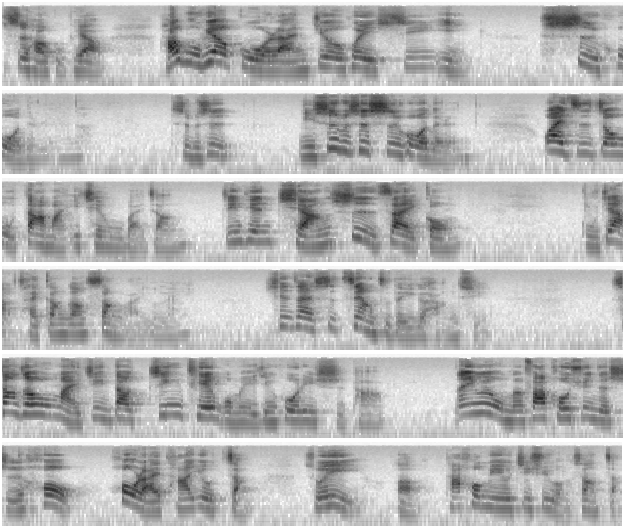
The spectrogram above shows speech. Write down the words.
是好股票，好股票果然就会吸引识货的人呢，是不是？你是不是识货的人？外资周五大买一千五百张，今天强势在攻，股价才刚刚上来而已。现在是这样子的一个行情。上周五买进到今天，我们已经获利十趴。那因为我们发扣讯的时候，后来它又涨，所以啊、它后面又继续往上涨，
